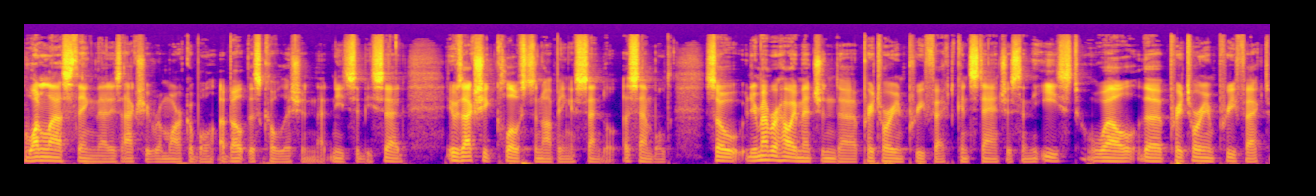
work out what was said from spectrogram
one last thing that is actually remarkable about this coalition that needs to be said, it was actually close to not being assembled. So, you remember how I mentioned uh, Praetorian Prefect Constantius in the east? Well, the Praetorian Prefect,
